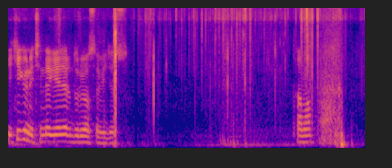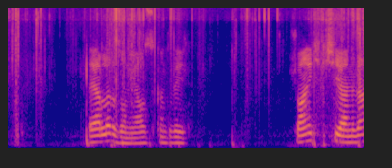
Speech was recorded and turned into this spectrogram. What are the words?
İki gün içinde gelir duruyorsa videosu. Tamam. Ayarlarız onu ya o sıkıntı değil. Şu an iki kişi ya neden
